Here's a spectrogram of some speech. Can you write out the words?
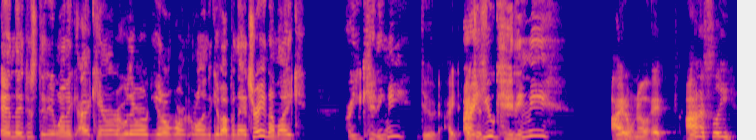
and they just they didn't want to. I can't remember who they were. You know, weren't willing to give up in that trade. And I'm like, are you kidding me? dude. I, I Are just, you kidding me? I don't know. It, honestly,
